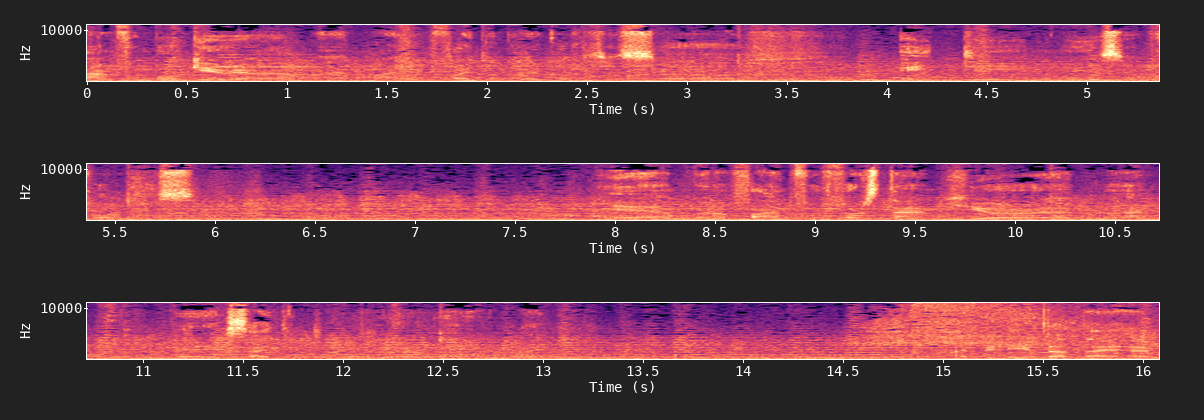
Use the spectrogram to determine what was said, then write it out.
I'm from Bulgaria and my fighting record is uh, 18 wins and 4 losses. Yeah, I'm gonna fight for the first time here and I'm very excited to be here. I believe that I have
